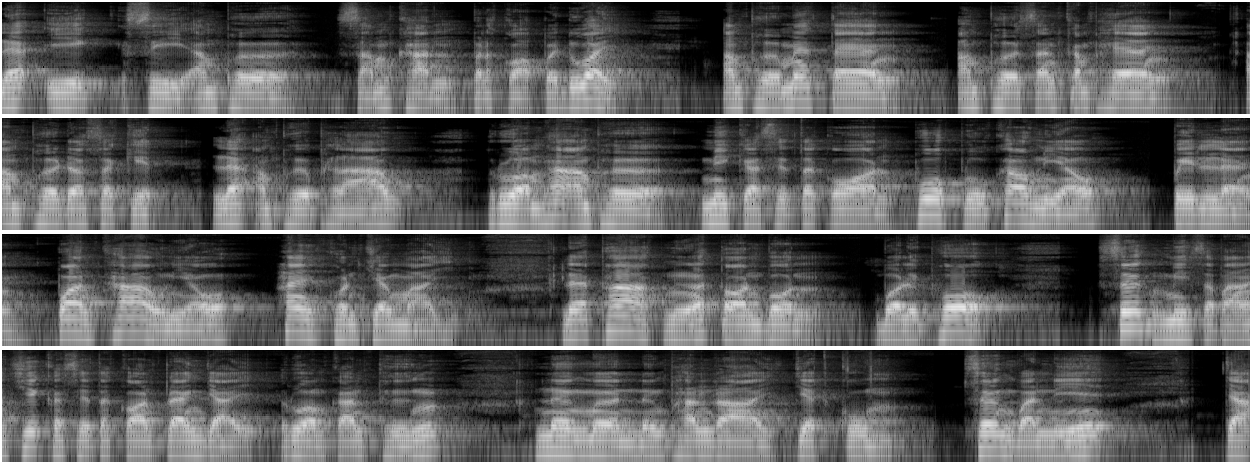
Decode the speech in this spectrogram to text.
และอีก 4 อำเภอสำคัญประกอบไปด้วยอำเภอแม่แตงอำเภอสันกำแพง อำเภอดอสะเก็ดและอำเภอพร้าว รวม 5 อำเภอมีเกษตรกรผู้ปลูกข้าวเหนียว เป็นแหล่งป้อนข้าวเหนียวให้คนเชียงใหม่ และภาคเหนือตอนบนบริโภค ซึ่งมีสมาชิกเกษตรกรแปลงใหญ่รวมกันถึง 11,000 ราย 7 กลุ่ม ซึ่งวันนี้จะ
